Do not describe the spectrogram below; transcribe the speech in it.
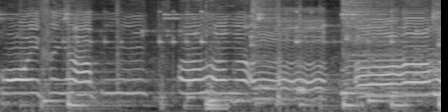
คอยขยับ เออเออเออ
